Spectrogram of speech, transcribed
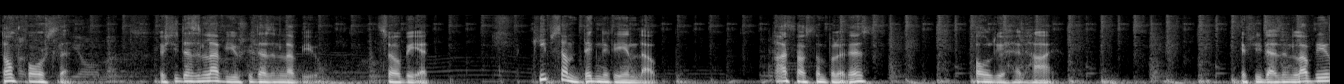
don't force her. If she doesn't love you, she doesn't love you. So be it. Keep some dignity in love. That's how simple it is. Hold your head high. She doesn't love you,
